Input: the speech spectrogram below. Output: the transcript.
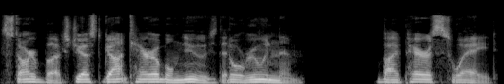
Starbucks just got terrible news that'll ruin them. By Paris Swade.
